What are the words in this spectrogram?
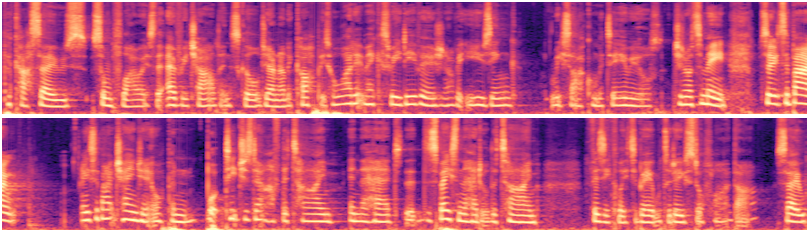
Picasso's sunflowers that every child in school generally copies. Well, why don't you make a 3D version of it using recycled materials? Do you know what I mean? So it's about it's about changing it up and but teachers don't have the time in the head the space in the head all the time physically to be able to do stuff like that so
